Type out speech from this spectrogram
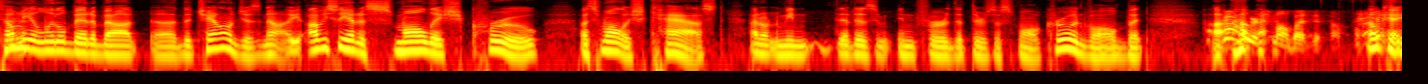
tell me a little bit about uh, the challenges. Now, obviously, you had a smallish crew, a smallish cast. I don't mean that doesn't infer that there's a small crew involved, but uh, No, how- we're a small budget film. okay,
